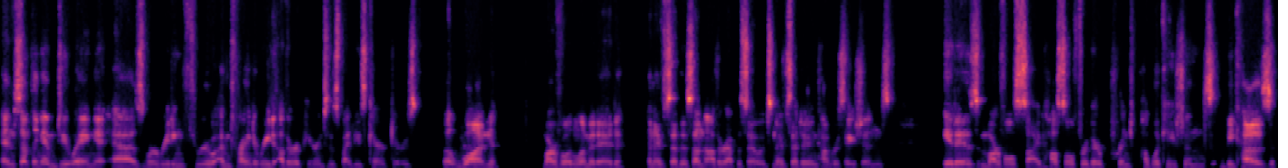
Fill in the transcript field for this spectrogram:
And something I'm doing as we're reading through, I'm trying to read other appearances by these characters. But one, Marvel Unlimited, and I've said this on other episodes and I've said it in conversations, it is Marvel's side hustle for their print publications because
